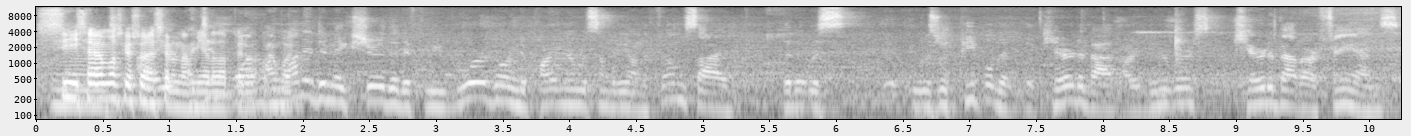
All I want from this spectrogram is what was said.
Sí, sabemos que suele I- ser una mierda, pero bueno. wanted to make sure that if we were going to partner with somebody on the film side, that it was it was with people that, that cared about our universe, cared about our fans.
